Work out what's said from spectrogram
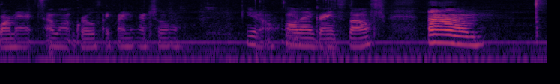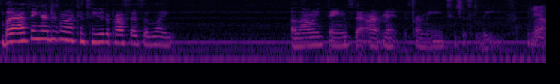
formats, I want growth, like financial, you know, all Yeah. that great stuff. Um, but I think I just want to continue the process of like allowing things that aren't meant for me to just leave Yeah.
